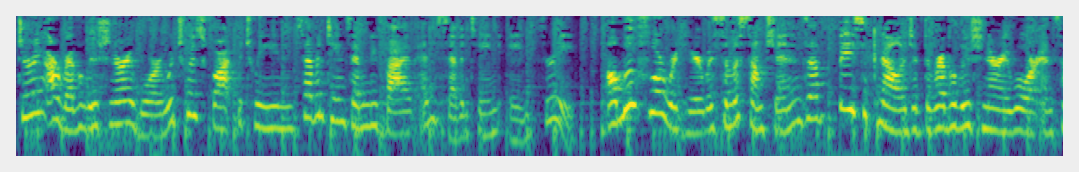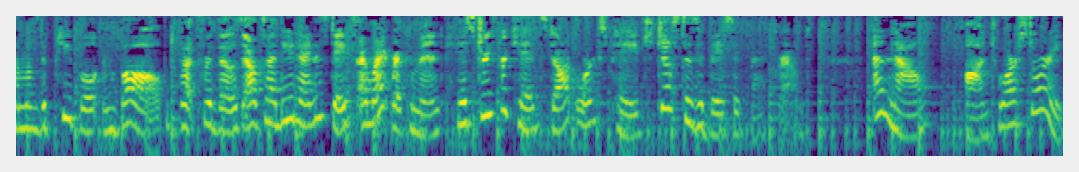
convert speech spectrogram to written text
during our Revolutionary War, which was fought between 1775 and 1783. I'll move forward here with some assumptions of basic knowledge of the Revolutionary War and some of the people involved, but for those outside the United States, I might recommend historyforkids.org's page just as a basic background. And now, on to our story.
